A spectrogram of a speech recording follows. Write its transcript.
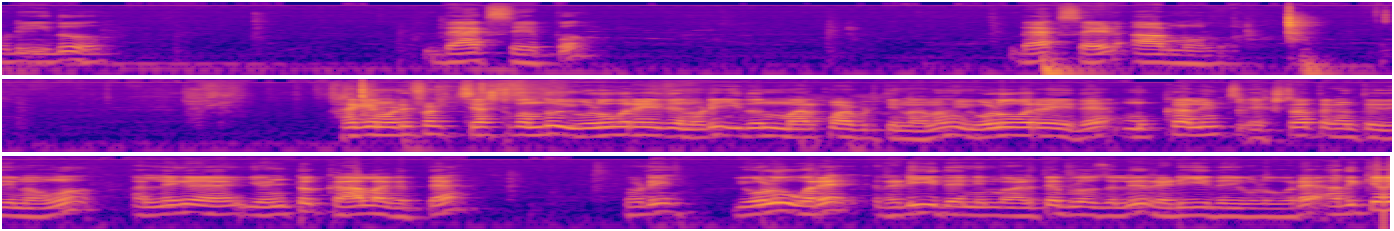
ನೋಡಿ, ಇದು back shape back side armhole ಹಾಗೆ ನೋಡಿ ಫ್ರೆಂಡ್ಸ್ ಚೆಸ್ಟ್ ಬಂದು ಏಳುವರೆ ಇದೆ ನೋಡಿ, ಇದೊಂದು ಮಾರ್ಕ್ ಮಾಡಿಬಿಡ್ತೀನಿ ನಾನು. ಏಳುವರೆ ಇದೆ. ಮುಕ್ಕಾಲು ಇಂಚ್ ಎಕ್ಸ್ಟ್ರಾ ತಗೊಂತಿದ್ದೀವಿ ನಾವು. ಅಲ್ಲಿಗೆ ಎಂಟು ಕಾಲಾಗುತ್ತೆ ನೋಡಿ, ಏಳುವರೆ ರೆಡಿ ಇದೆ. ನಿಮ್ಮ ಅಳತೆ ಬ್ಲೌಸಲ್ಲಿ ರೆಡಿ ಇದೆ ಏಳುವರೆ. ಅದಕ್ಕೆ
